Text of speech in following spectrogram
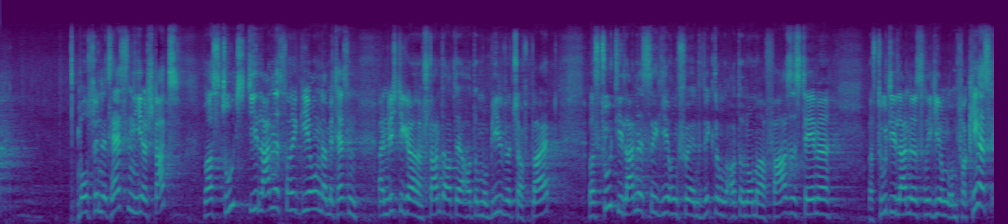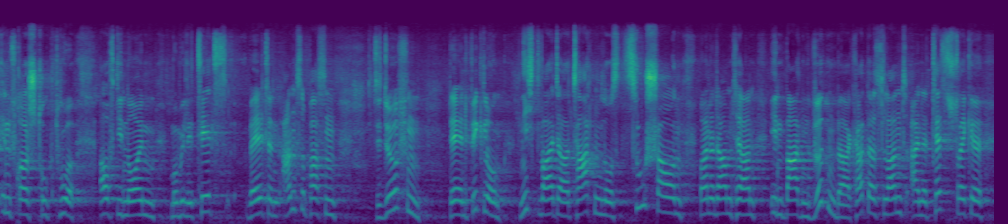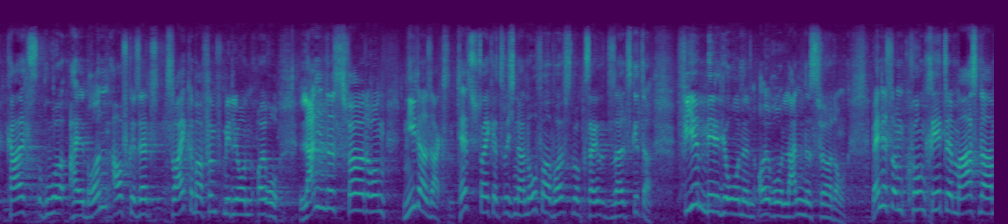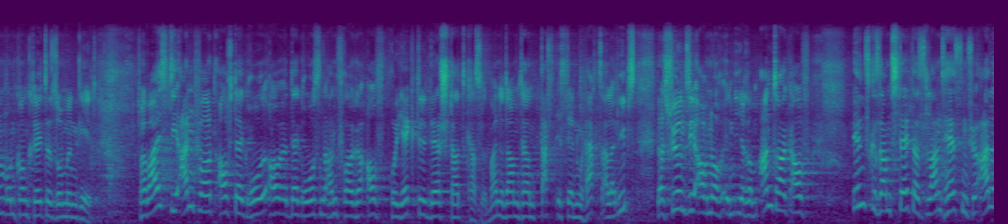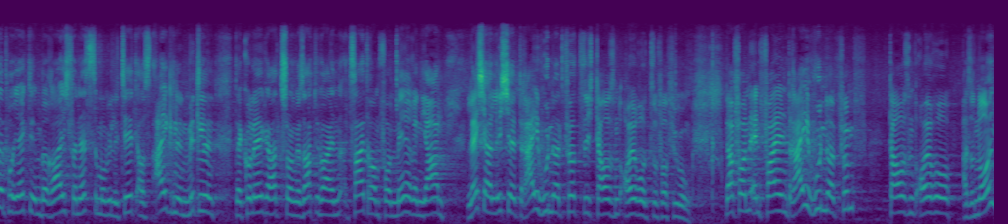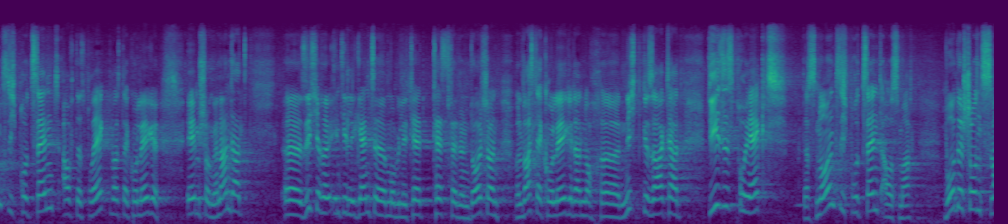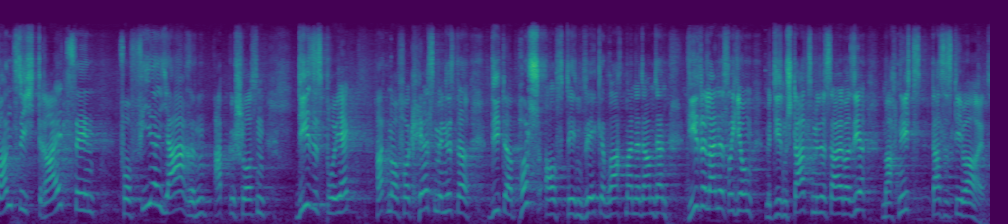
wo findet Hessen hier statt? Was tut die Landesregierung, damit Hessen ein wichtiger Standort der Automobilwirtschaft bleibt? Was tut die Landesregierung für Entwicklung autonomer Fahrsysteme? Was tut die Landesregierung, um Verkehrsinfrastruktur auf die neuen Mobilitätswelten anzupassen? Sie dürfen der Entwicklung nicht weiter tatenlos zuschauen. Meine Damen und Herren, in Baden-Württemberg hat das Land eine Teststrecke Karlsruhe-Heilbronn aufgesetzt, 2,5 Millionen € Landesförderung. Niedersachsen, Teststrecke zwischen Hannover, Wolfsburg, Salzgitter, 4 Millionen € Landesförderung. Wenn es um konkrete Maßnahmen und konkrete Summen geht, verweist die Antwort auf der Großen Anfrage auf Projekte der Stadt Kassel. Meine Damen und Herren, das ist ja nur herzallerliebst. Das führen Sie auch noch in Ihrem Antrag auf. Insgesamt stellt das Land Hessen für alle Projekte im Bereich vernetzte Mobilität aus eigenen Mitteln – der Kollege hat es schon gesagt – über einen Zeitraum von mehreren Jahren lächerliche 340.000 € zur Verfügung. Davon entfallen 305 1.000 €, also 90 auf das Projekt, das der Kollege eben schon genannt hat, äh, sichere, intelligente Mobilität Testfälle in Deutschland. Und was der Kollege dann noch äh, nicht gesagt hat, dieses Projekt, das 90% ausmacht, wurde schon 2013 vor vier Jahren abgeschlossen. Dieses Projekt hat noch Verkehrsminister Dieter Posch auf den Weg gebracht. Meine Damen und Herren. Diese Landesregierung mit diesem Staatsminister Al-Wazir macht nichts. Das ist die Wahrheit.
